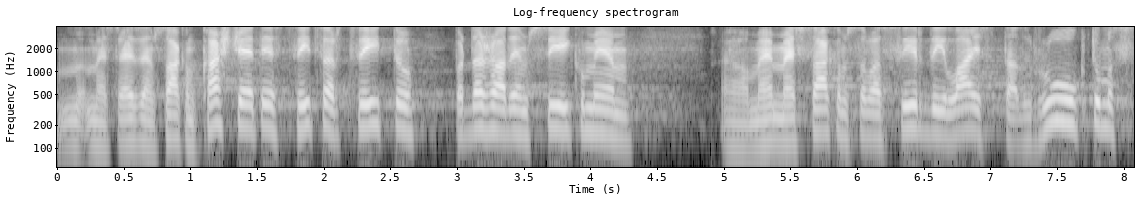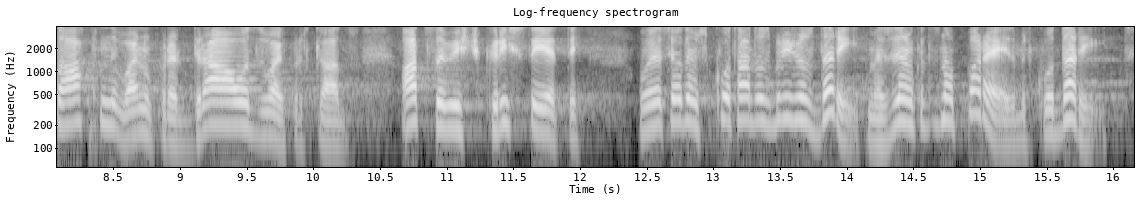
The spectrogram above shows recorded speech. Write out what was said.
Mēs reizēm sākam kašķēties cits ar citu par dažādiem sīkumiem. Mēs sākam savā sirdī laist tādu rūkuma sakni, vai nu pret draugu, vai pret kādu atsevišķu kristieti. Un liels jautājums, ko tādos brīžos darīt? Mēs zinām, ka tas nav pareizi, bet ko darīt?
